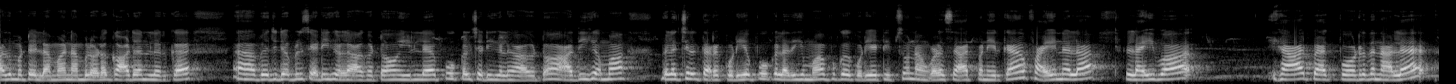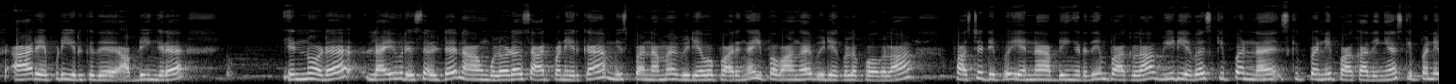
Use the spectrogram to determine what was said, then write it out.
அது மட்டும் இல்லாமல் நம்மளோட கார்டனில் இருக்க வெஜிடபிள் செடிகள் ஆகட்டும் இல்லை பூக்கள் செடிகள் ஆகட்டும் அதிகமாக விளைச்சல் தரக்கூடிய பூக்கள் அதிகமாக பூக்கக்கூடிய டிப்ஸும் நான் உங்களோட ஷேர் பண்ணியிருக்கேன். ஃபைனலாக லைவாக ஹேர் பேக் போடுறதுனால ஹேர் எப்படி இருக்குது அப்படிங்கிற என்னோட லைவ் ரிசல்ட்டு நான் உங்களோட ஷேர் பண்ணியிருக்கேன். மிஸ் பண்ணாமல் வீடியோவை பாருங்கள் இப்போ வாங்க வீடியோக்குள்ளே போகலாம். ஃபஸ்ட்டு டிப்பு என்ன அப்படிங்கிறதையும் பார்க்கலாம். வீடியோவை ஸ்கிப் பண்ண ஸ்கிப் பண்ணி பார்க்காதீங்க. ஸ்கிப் பண்ணி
